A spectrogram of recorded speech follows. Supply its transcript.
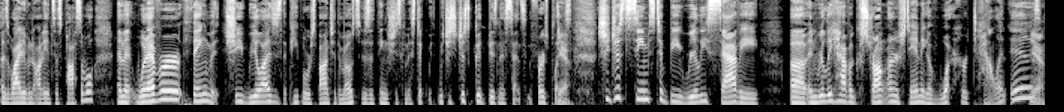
as wide of an audience as possible and that whatever thing that she realizes that people respond to the most is the thing she's going to stick with which is just good business sense in the first place Yeah. she just seems to be really savvy uh, and really have a strong understanding of what her talent is Yeah.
